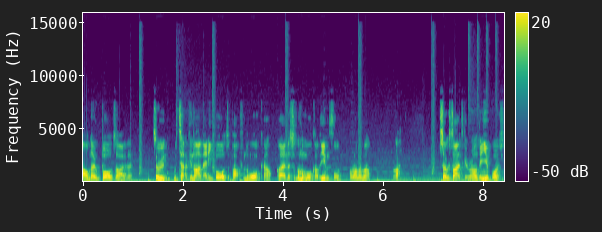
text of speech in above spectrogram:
Oh, no boards either. So we, we technically not have any boards apart from the walkout. Uh, no, not the walkout, the inform. What am I about? So excited to get Ronaldinho, boys.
